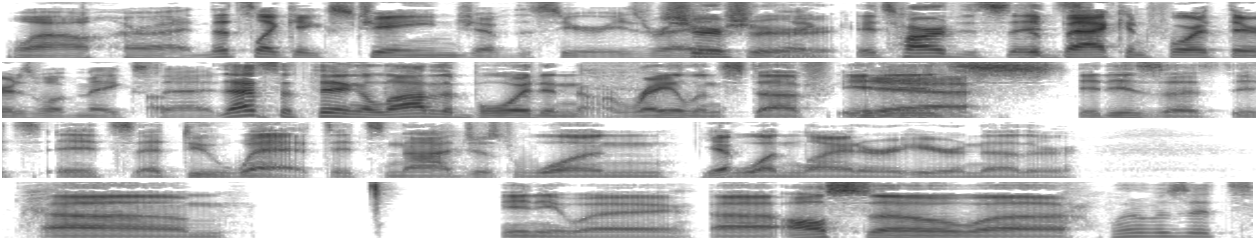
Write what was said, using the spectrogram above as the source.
Wow. All right. That's like exchange of the series, right? Sure, sure. Like, it's hard to say. the back and forth there is what makes that. That's the thing. A lot of the Boyd and Raylan stuff, it is Yeah. it is a it's it's a duet. It's not just one Yep. one liner here another. Um. Anyway, uh, also, uh, what was it?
